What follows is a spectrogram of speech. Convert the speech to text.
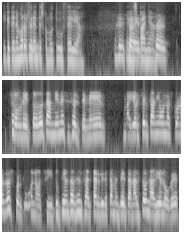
y que tenemos referentes como tú, Celia. Eso es. España. So- sobre todo también es eso, el tener mayor cercanía unos con otros, porque bueno, si tú piensas en saltar directamente de tan alto, nadie lo ve,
